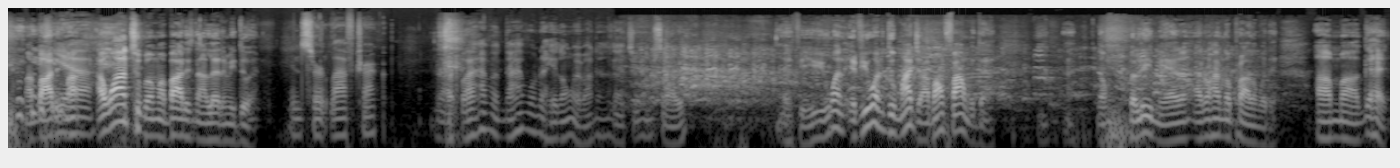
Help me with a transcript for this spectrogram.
My body, Yeah. my, I want to, but my body's not letting me do it. Insert laugh track. I, I have a, I have one right here. Don't worry about it. I got you. I'm sorry. If you, you want, if you want to do my job, I'm fine with that. Don't believe me. I don't, I don't have no problem with it. Um, uh, go ahead.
